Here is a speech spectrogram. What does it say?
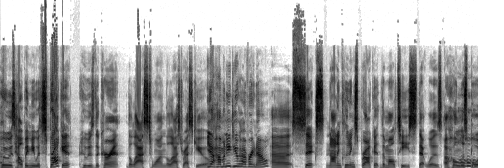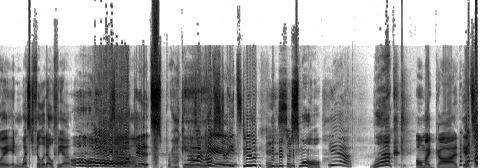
who is helping me with Sprocket, who is the current, the last one, the last rescue. Yeah, how many do you have right now? Uh, six, not including Sprocket, the Maltese that was a homeless Oh. boy in West Philadelphia. oh, Um, Rocket. Sprocket. Those are rough streets, dude. and it's so small. Yeah. Look. Oh my god. It's I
